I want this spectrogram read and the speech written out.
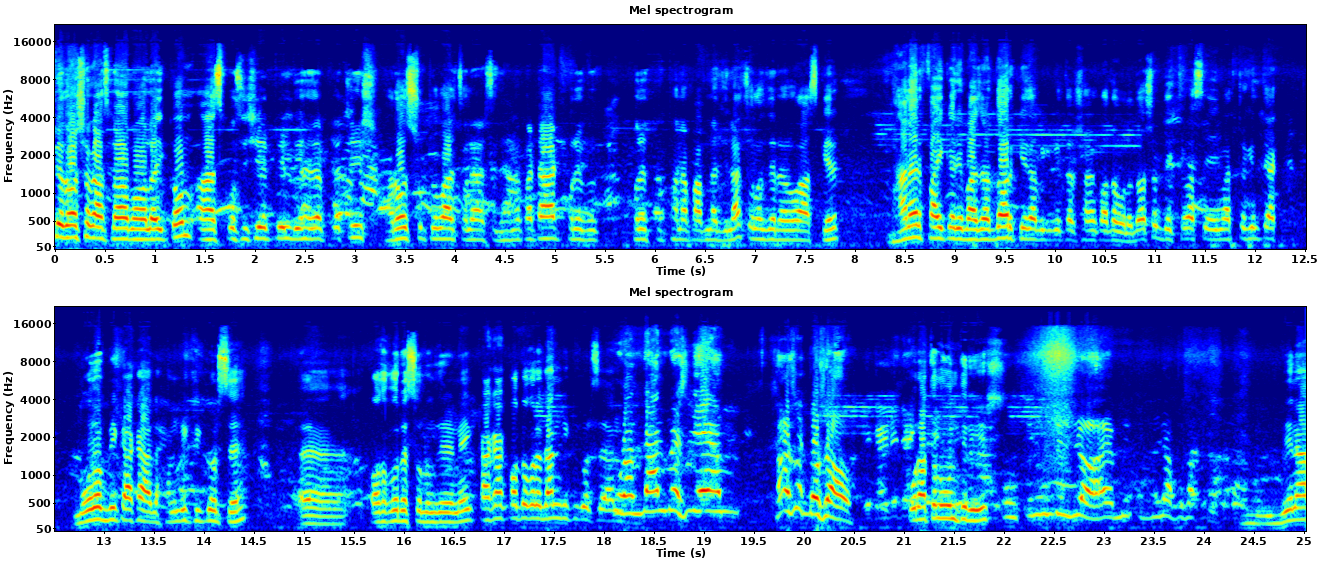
প্রিয় দর্শক আসসালামু আলাইকুম। আজ পঁচিশে এপ্রিল দুই হাজার পঁচিশ রোজ শুক্রবার চলে আসছে ধানকাটা হাট ফরিদপুর থানা পাবনা জেলা। চলুন নেব আজকের ধানের পাইকারি বাজার দর ক্রেতা বিক্রেতার সঙ্গে কথা বলে দর্শক দেখতে পাচ্ছি এইমাত্র কিন্তু এক মুরব্বী কাকা ধান বিক্রি করছে। কত করে চলুন জেনে নেই। কাকা কত করে ধান বিক্রি করছে? ধান বেচলাম পুরাতন উনত্রিশ? বিনা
